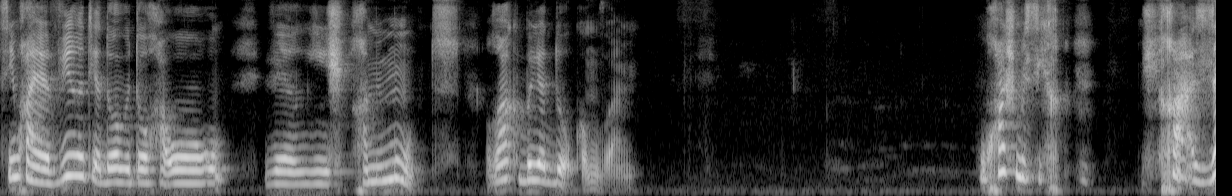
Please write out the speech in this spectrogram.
שמחה העביר את ידו בתוך האור והרגיש חמימות, רק בידו כמובן. הוא חש משיכה עזה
